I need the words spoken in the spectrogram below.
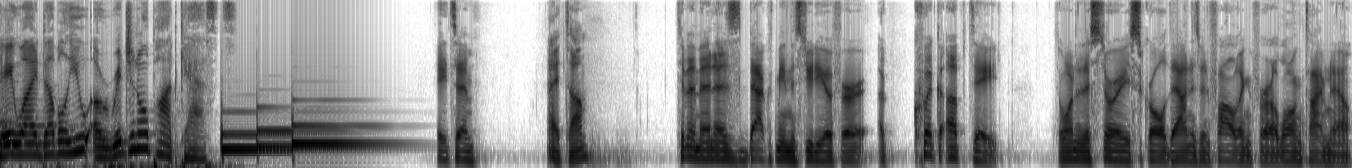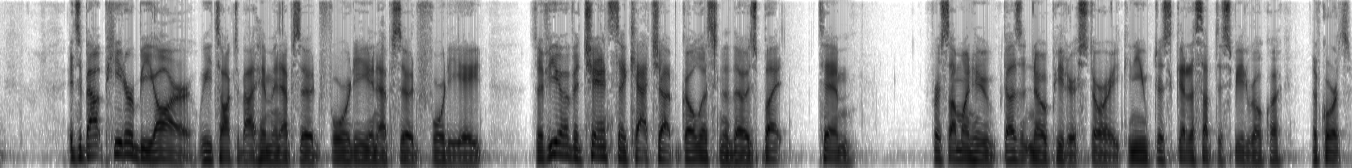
KYW Original Podcasts. Hey, Tim. Hey, Tom. Tim Jimenez back with me in the studio for a quick update to one of the stories Scroll Down has been following for a long time now. It's about Peter Biar. We talked about him in episode 40 and episode 48. So if you have a chance to catch up, go listen to those. But, Tim, for someone who doesn't know Peter's story, can you just get us up to speed real quick? Of course,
